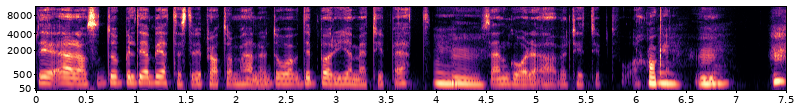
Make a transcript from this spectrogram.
det är alltså dubbeldiabetes det vi pratar om här nu. Då, det börjar med typ 1. Mm. Sen går det över till typ 2. Okej. Mm. Mm.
